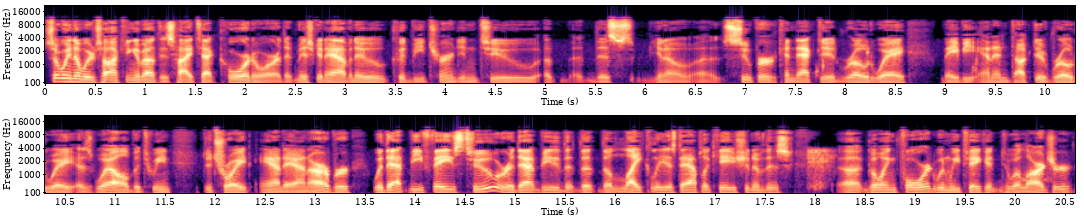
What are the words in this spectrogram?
So we know we're talking about this high tech corridor that Michigan Avenue could be turned into uh, this, you know, uh, super connected roadway maybe an inductive roadway as well between Detroit and Ann Arbor. Would that be phase two, or would that be the, the, the likeliest application of this uh, going forward when we take it into a larger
